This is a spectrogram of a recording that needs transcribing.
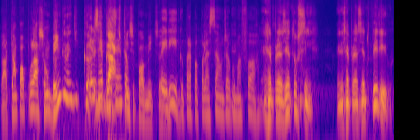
Lá tem uma população bem grande de, can... Eles de gatos, principalmente. perigo para a população, de alguma forma? Representam sim. Eles representam perigo.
